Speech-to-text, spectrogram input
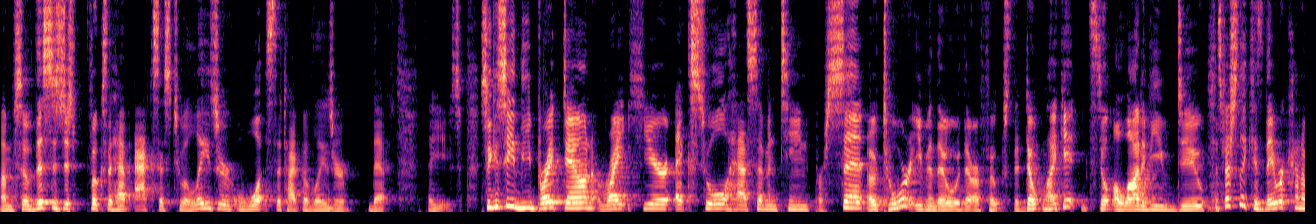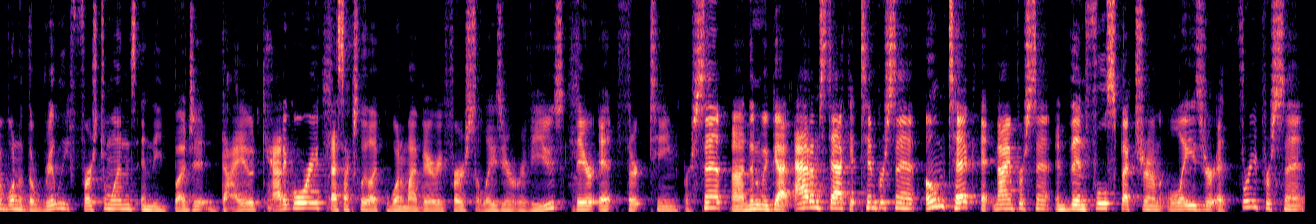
Um, so this is just folks that have access to a laser, what's the type of laser that they use. So you can see the breakdown right here. Xtool has 17%. Ortur, even though there are folks that don't like it, still a lot of you do, especially because they were kind of one of the really first ones in the budget diode category. That's actually like one of my very first laser reviews. They're at 13%. Uh, then we've got AtomStack at 10%, OMTech at 9%, and then Full Spectrum Laser at 3%.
